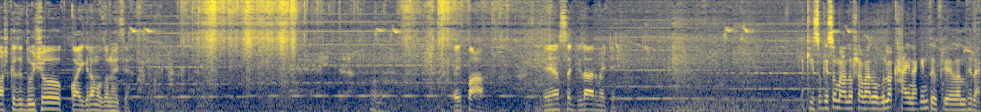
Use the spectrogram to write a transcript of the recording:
দশ কেজি দুইশো কয় গ্রাম ওজন হয়েছে। এই পা। হচ্ছে গিলা আর মেটে কিছু কিছু মানুষ আবার ওগুলো খায় না কিন্তু প্রিয় বন্ধুরা।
